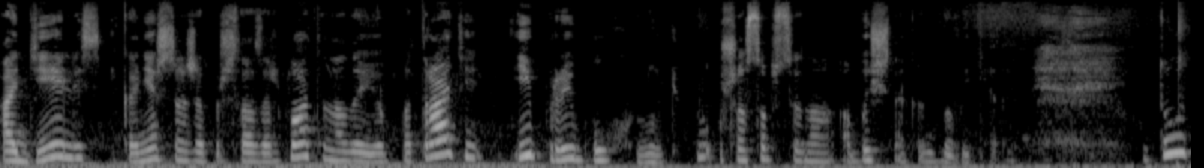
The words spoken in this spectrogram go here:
оделись, и, конечно же, пришла зарплата, надо ее потратить и прибухнуть. Ну, що, собственно, обычно как бы ви делаете. І тут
